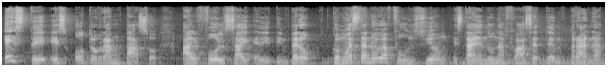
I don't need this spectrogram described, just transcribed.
Este es otro gran paso al full site editing, pero como esta nueva función está en una fase temprana,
